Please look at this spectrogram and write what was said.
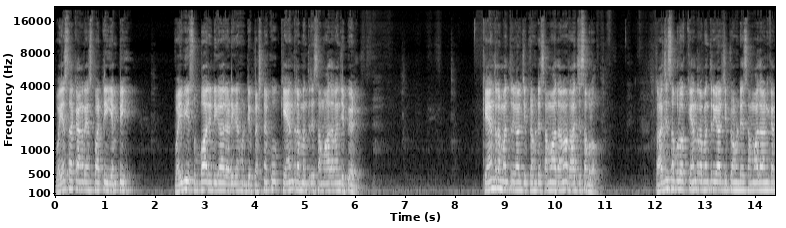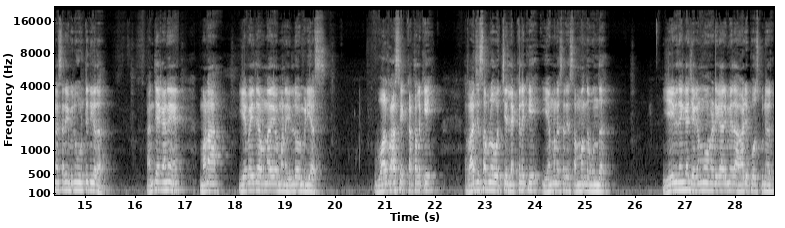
YSR Congress party MP YV Subba Reddy గారు అడిగినటువంటి ప్రశ్నకు కేంద్ర మంత్రి సమాధానం చెప్పాడు. కేంద్ర మంత్రి గారు చెప్పినటువంటి సమాధానం రాజ్యసభలో. రాజ్యసభలో కేంద్ర మంత్రి గారు చెప్పినటువంటి సమాధానానికైనా సరే విలువ ఉంటుంది కదా. అంతేగానే మన ఏవైతే ఉన్నాయో మన ఎల్లో మీడియాస్ వాళ్ళు రాసే కథలకి రాజ్యసభలో వచ్చే లెక్కలకి ఏమైనా సరే సంబంధం ఉందా? ఏ విధంగా జగన్మోహన్ రెడ్డి గారి మీద ఆడిపోసుకున్నారు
